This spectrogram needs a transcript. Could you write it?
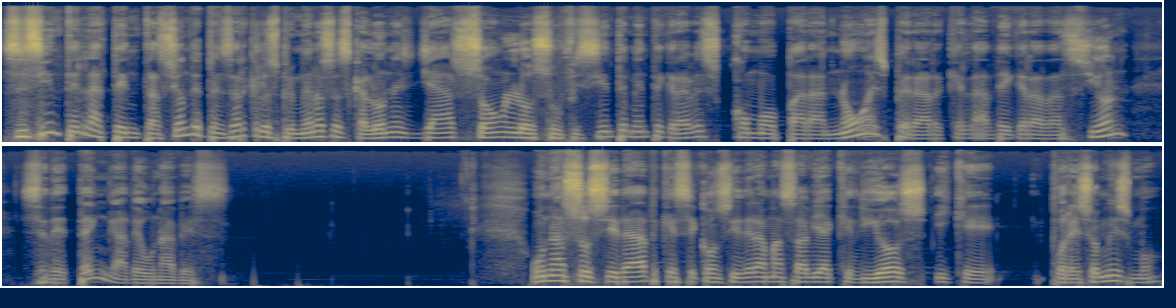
se siente la tentación de pensar que los primeros escalones ya son lo suficientemente graves como para no esperar que la degradación se detenga de una vez. Una sociedad que se considera más sabia que Dios y que, por eso mismo,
